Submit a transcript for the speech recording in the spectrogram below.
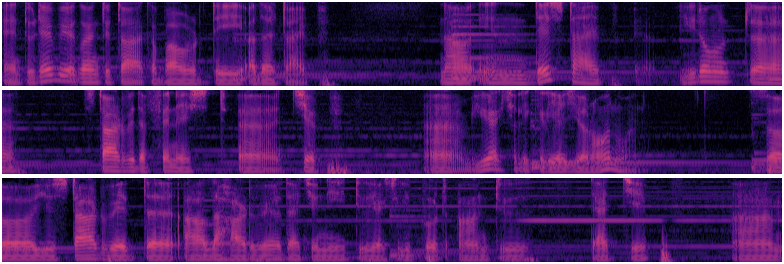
And today we are going to talk about the other type. Now, in this type, you don't uh, start with a finished uh, chip, um, you actually create your own one. So you start with uh, all the hardware that you need to actually put onto that chip, um,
